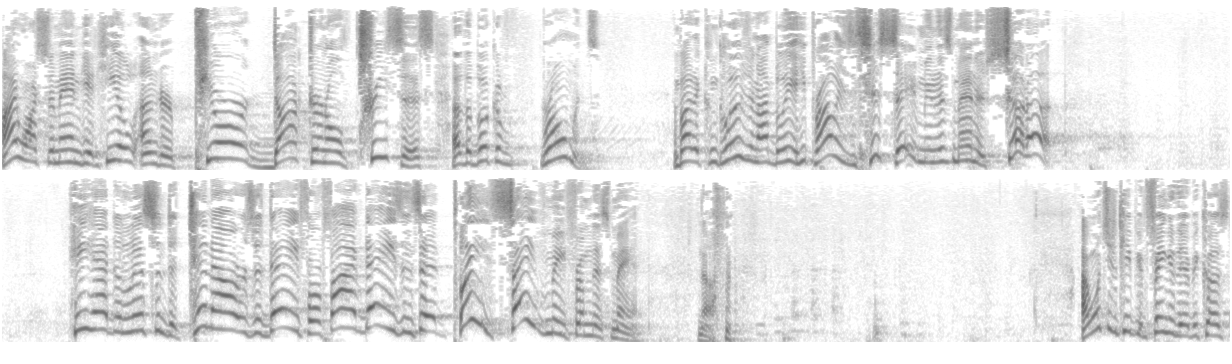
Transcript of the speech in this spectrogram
I watched a man get healed under pure doctrinal treatise of the book of Romans. And by the conclusion, I believe he probably just saved me. This man is shut up. He had to listen to 10 hours a day for five days and said, Please save me from this man. No. I want you to keep your finger there because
